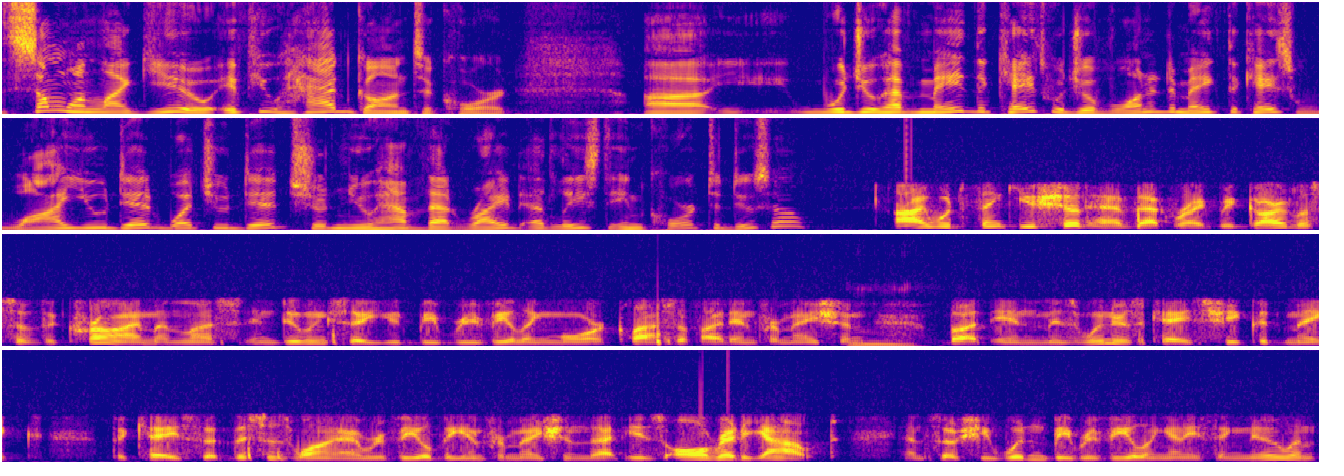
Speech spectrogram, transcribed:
someone like you, if you had gone to court. Uh, would you have made the case? Would you have wanted to make the case why you did what you did? Shouldn't you have that right, at least in court, to do so? I would think you should have that right, regardless of the crime, unless in doing so you'd be revealing more classified information. But in Ms. Winner's case, she could make the case that this is why I revealed the information that is already out. And so she wouldn't be revealing anything new. And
